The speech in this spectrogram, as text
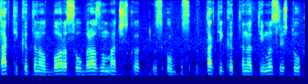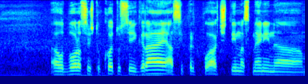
тактиката на отбора съобразно матч, тактиката на тима срещу отбора, срещу който се играе. Аз си предполагах, че има смени на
